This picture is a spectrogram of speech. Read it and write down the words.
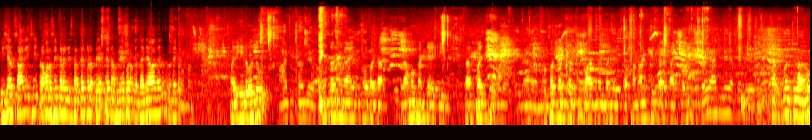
విజయం సాధించి ప్రమాణ స్వీకారం చేసిన అందరికీ కూడా పేరు పేరున హృదయపూర్వక ధన్యవాదాలు హృదయ మరి ఈరోజు నూతనంగా ఎన్నుకోబడ్డ గ్రామ పంచాయతీ సర్పంచ్ ఉప సర్పంచ్ వార్డు మెంబర్ యొక్క ప్రమాణ స్వీకార కార్యక్రమం సర్పంచ్ గారు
